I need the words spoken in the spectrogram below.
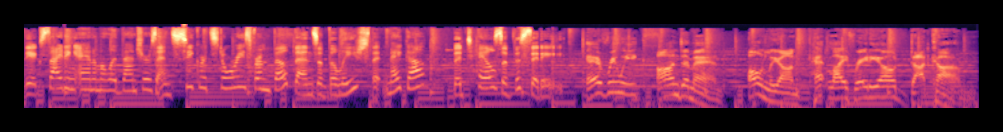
The exciting animal adventures and secret stories from both ends of the leash that make up the Tales of the City. Every week on demand, only on PetLifeRadio.com.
